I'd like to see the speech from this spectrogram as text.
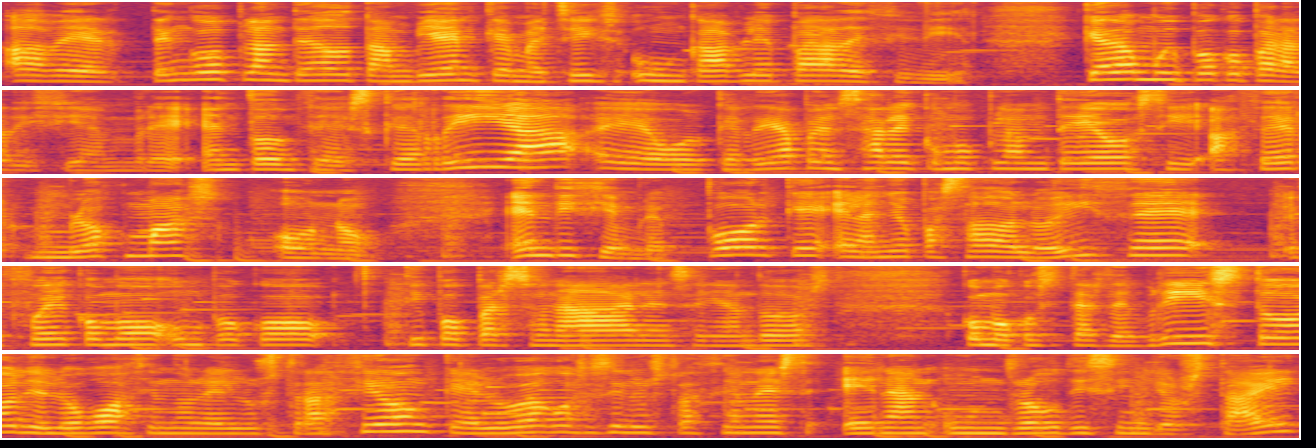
A ver, tengo planteado también que me echéis un cable para decidir. Queda muy poco para diciembre, entonces querría eh, o querría pensar en cómo planteo si hacer vlogmas o no en diciembre, porque el año pasado lo hice, fue como un poco tipo personal, enseñándoos como cositas de Bristol y luego haciendo una ilustración que luego esas ilustraciones eran un draw this in your style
